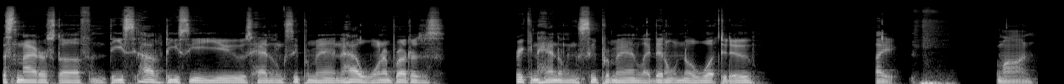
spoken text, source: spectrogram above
the Snyder stuff and DC, how DCU is handling Superman, and how Warner Brothers is freaking handling Superman. Like they don't know what to do. Like, come on.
